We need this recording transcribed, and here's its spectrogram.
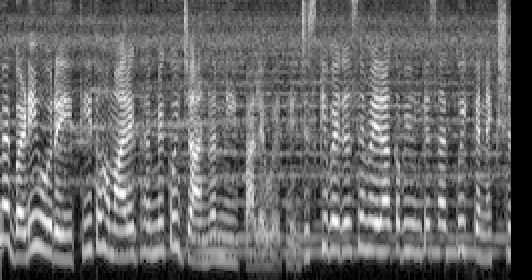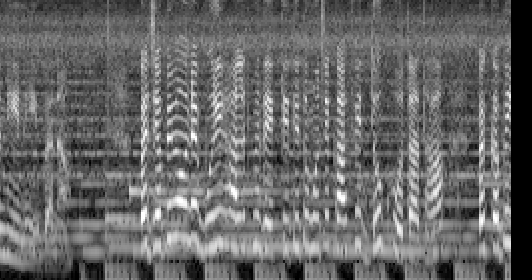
मैं बड़ी हो रही थी तो हमारे घर में कोई जानवर नहीं पाले हुए थे, जिसकी वजह से मेरा कभी उनके साथ कोई कनेक्शन ही नहीं बना। पर जब भी मैं उन्हें बुरी हालत में देखती थी तो मुझे काफ़ी दुख होता था, पर कभी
